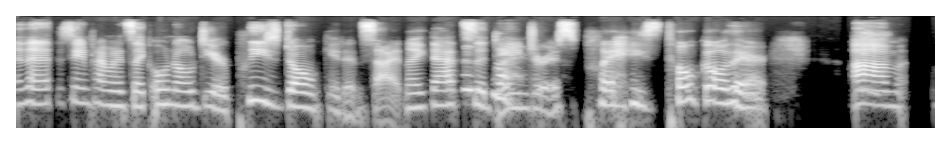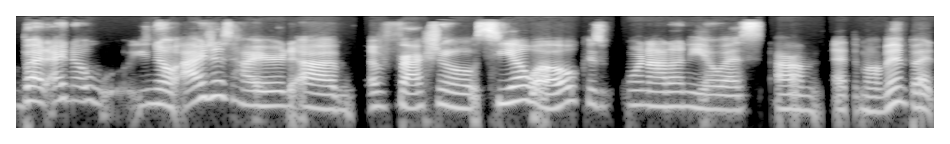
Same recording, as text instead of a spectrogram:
And then at the same time, it's like, oh no, dear, please don't get inside. Like that's a dangerous place. don't go there. Um, but I know, you know, I just hired um, a fractional COO because we're not on EOS um, at the moment, but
